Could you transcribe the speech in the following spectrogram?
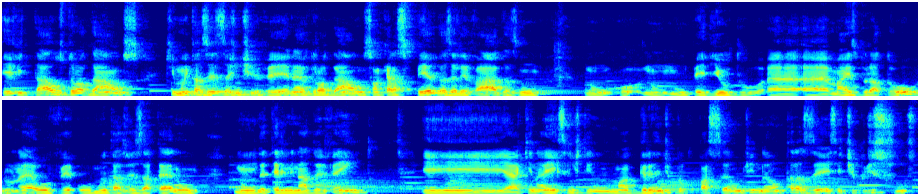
evitar os drawdowns, que muitas vezes a gente vê, né? Drawdown são aquelas perdas elevadas num, num, num, período uh, uh, mais duradouro, né? Ou, ou, muitas vezes até num, num determinado evento. E aqui na ACE a gente tem uma grande preocupação de não trazer esse tipo de susto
